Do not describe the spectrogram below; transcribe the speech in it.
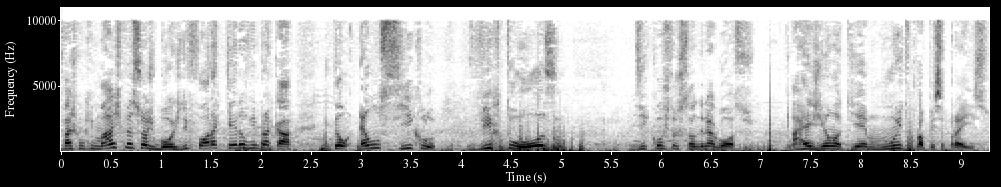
faz com que mais pessoas boas de fora queiram vir para cá. Então é um ciclo virtuoso de construção de negócios. A região aqui é muito propícia para isso.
